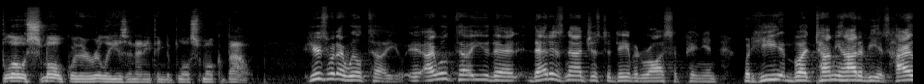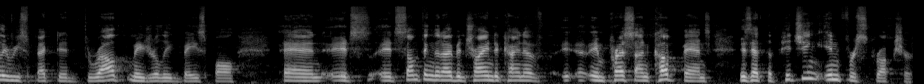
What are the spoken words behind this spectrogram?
blow smoke where there really isn't anything to blow smoke about here's what I will tell you. I will tell you that that is not just a David Ross opinion, but he, but Tommy Hotovy is highly respected throughout Major League Baseball, and it's it's something that I've been trying to kind of uh, impress on Cub fans is that the pitching infrastructure,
